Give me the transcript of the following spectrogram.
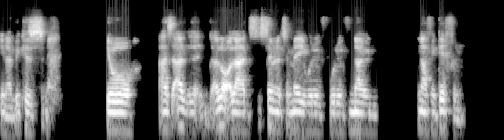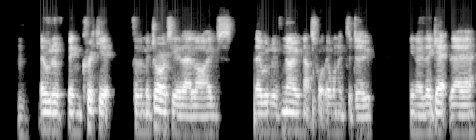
you know, because you're as, as, a lot of lads similar to me would have would have known nothing different. Mm. They would have been cricket for the majority of their lives. They would have known that's what they wanted to do. You know, they get there,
